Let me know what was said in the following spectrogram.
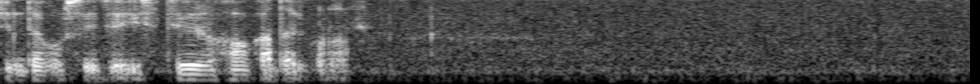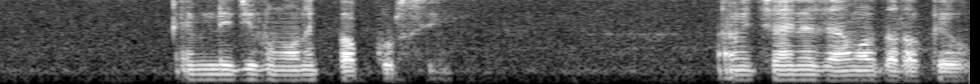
চিন্তা করছি যে স্ত্রীর হক আদায় করার। এমনি জীবন অনেক পাপ করছি। আমি চাই না যে আমার দ্বারা কেউ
